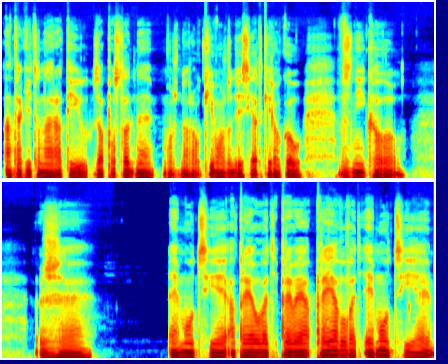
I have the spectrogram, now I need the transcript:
a takýto narratív za posledné možno roky, možno desiatky rokov vznikol, že emócie a prejavovať, prejavovať emócie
